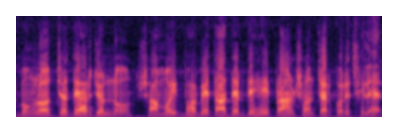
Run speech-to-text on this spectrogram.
এবং লজ্জা দেওয়ার জন্য সাময়িকভাবে তাদের দেহে প্রাণ সঞ্চার করেছিলেন।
